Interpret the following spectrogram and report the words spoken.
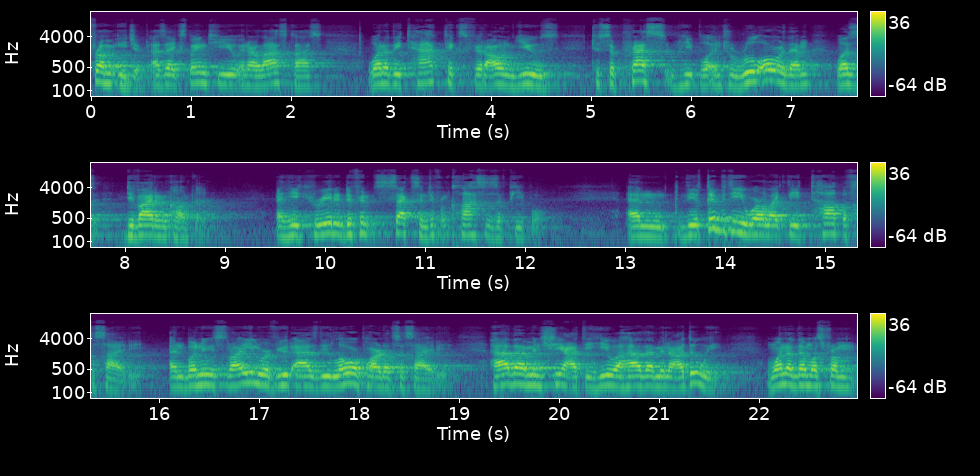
from Egypt. As I explained to you in our last class, one of the tactics Fir'aun used to suppress people and to rule over them was divide and conquer. And he created different sects and different classes of people. And the Qibti were like the top of society and Bani Israel were viewed as the lower part of society. هذا من شيعته وهذا من عدوي. One of them was from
